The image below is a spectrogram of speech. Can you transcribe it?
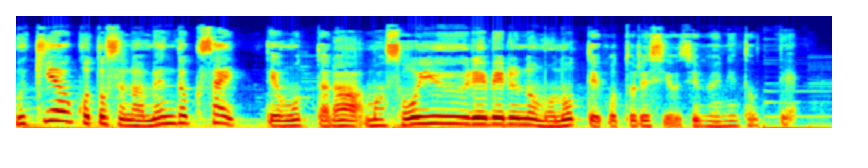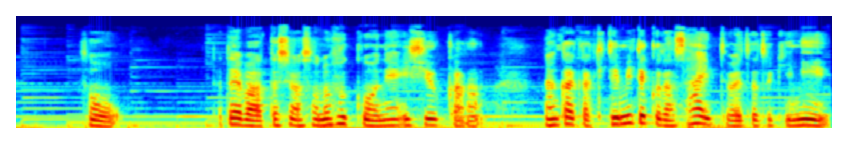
向き合うことするのはめんどくさいって思ったら、まあそういうレベルのものっていうことですよ、自分にとって。そう例えば私はその服をね1週間何回か着てみてくださいって言われた時に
